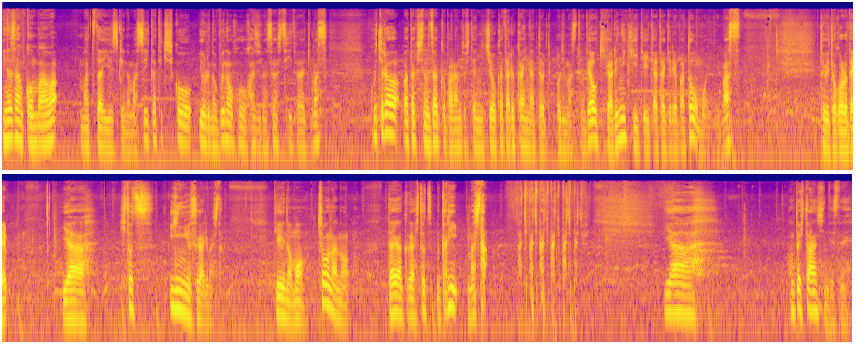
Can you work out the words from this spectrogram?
皆さんこんばんは。松田祐介の麻酔科的思考夜の部の方を始めさせていただきます。こちらは私のざっくばらんとした日常を語る会になっておりますのでお気軽に聞いていただければと思います。というところでいや一ついいニュースがありました。っていうのも長男の大学が一つ受かりました。パチパチパチパチパチパチ。いやー本当一安心ですね。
